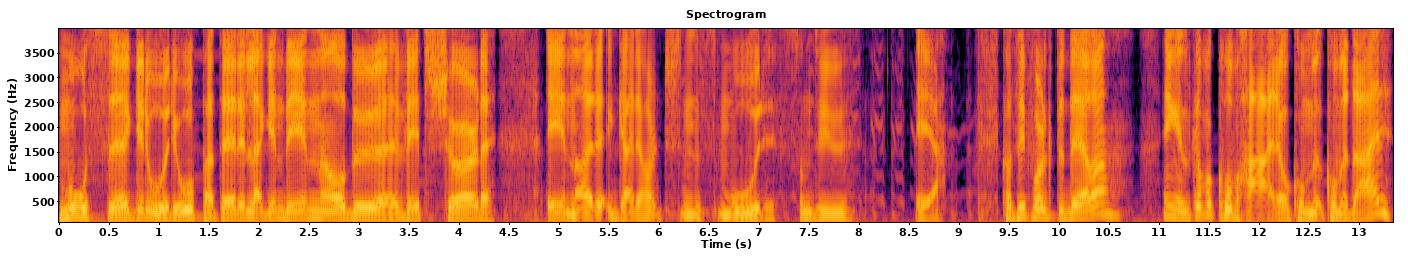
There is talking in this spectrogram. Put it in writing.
Mose gror jo opp etter leggen din, og du vet sjøl, Einar Gerhardsens mor, som du er. Hva sier folk til det, da? Ingen skal få komme her og komme, komme der.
